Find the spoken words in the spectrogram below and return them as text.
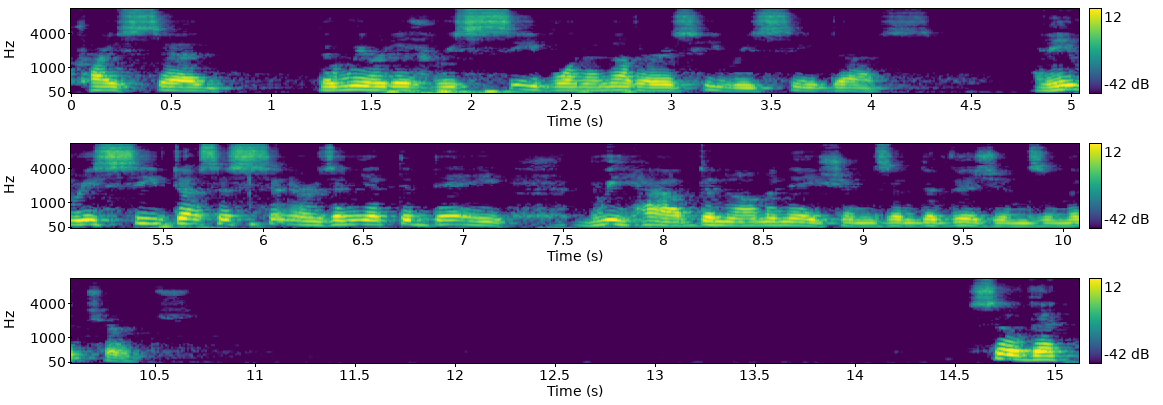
Christ said that we are to receive one another as He received us. And He received us as sinners, and yet today we have denominations and divisions in the church. So that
